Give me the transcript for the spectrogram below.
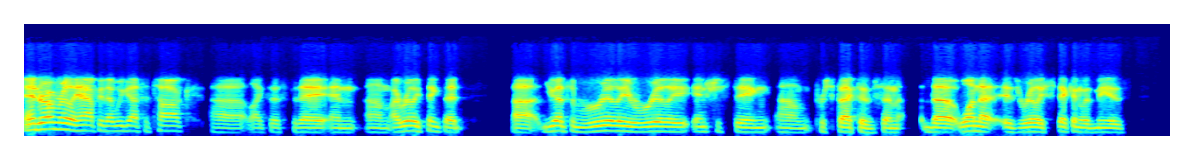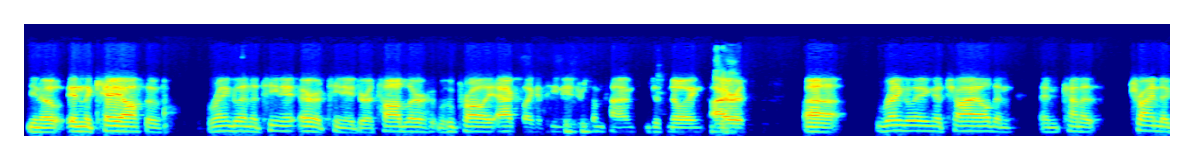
Andrew, I'm really happy that we got to talk uh, like this today, and um, I really think that uh, you had some really, really interesting um, perspectives. And the one that is really sticking with me is, you know, in the chaos of wrangling a teenager or a teenager, a toddler who probably acts like a teenager sometimes, just knowing Iris, uh, wrangling a child and and kind of trying to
